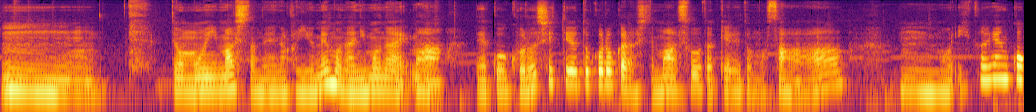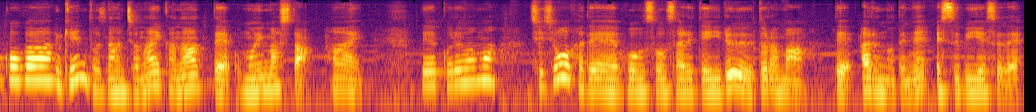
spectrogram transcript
うんって思いましたね。なんか夢も何もない。まあねこう殺しっていうところからしてまあそうだけれどもさ。うん、もういい加減ここが限度なんじゃないかなって思いました。はい、でこれはまあ地上波で放送されているドラマであるのでね SBS で,、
